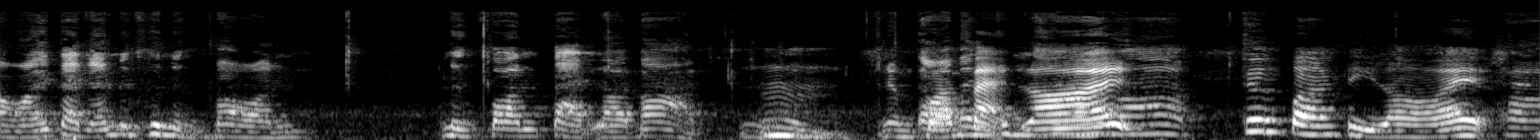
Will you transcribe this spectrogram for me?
ร้อยแต่นั้นนึงคือหนึ่งปอนด์หนึ่งปอนแปดร้อยบาทอืมหนึ่งแต่ปอนว่าด์มันแปดคุ้มร้อยค่ามากครึ่งปอนด์สี่ร้อย ใช่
